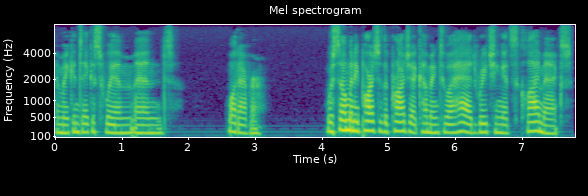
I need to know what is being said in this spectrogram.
then we can take a swim and whatever. With so many parts of the project coming to a head, reaching its climax,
